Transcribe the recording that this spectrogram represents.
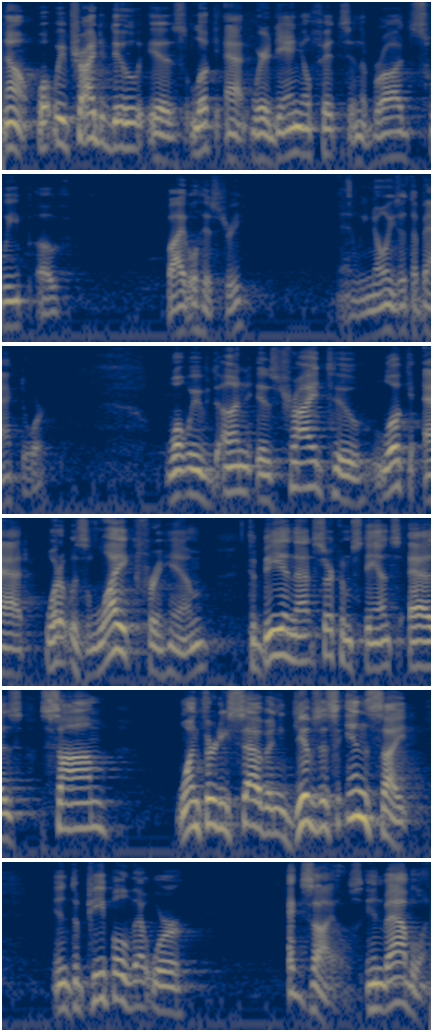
Now, what we've tried to do is look at where Daniel fits in the broad sweep of Bible history, and we know he's at the back door what we've done is tried to look at what it was like for him to be in that circumstance as Psalm 137 gives us insight into people that were exiles in Babylon.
